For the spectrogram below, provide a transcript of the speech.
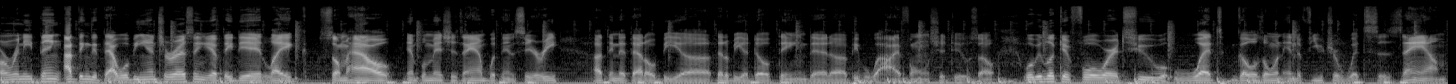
or anything. I think that that will be interesting if they did like somehow implement Shazam within Siri. I think that that'll be uh that'll be a dope thing that uh, people with iPhones should do. So we'll be looking forward to what goes on in the future with Shazam.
